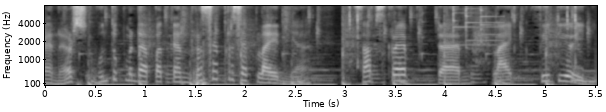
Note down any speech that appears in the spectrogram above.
Gunners untuk mendapatkan resep-resep lainnya, subscribe dan like video ini.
